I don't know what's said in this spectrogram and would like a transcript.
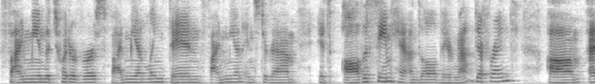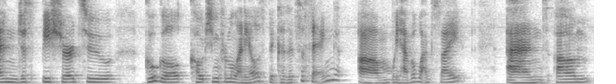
Find me in the Twitterverse, find me on LinkedIn, find me on Instagram. It's all the same handle, they're not different. Um, and just be sure to Google coaching for millennials because it's a thing. Um, we have a website, and um,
